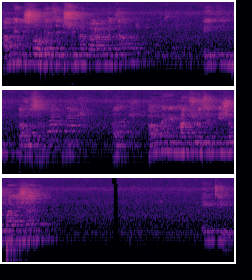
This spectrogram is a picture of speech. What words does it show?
How many slokas in Srimad Bhagavatam? 18,000. And how many mantras in Ishopanishad? 18.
